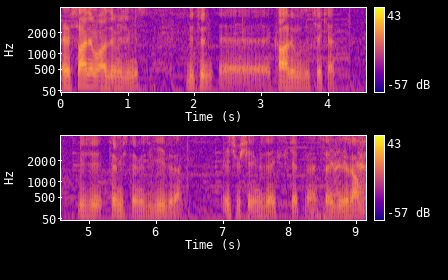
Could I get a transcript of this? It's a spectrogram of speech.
Efsane malzemecimiz. Bütün eee kahrımızı çeken, bizi temiz temiz giydiren, hiçbir şeyimizi eksik etmeyen sevgili Rambo.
